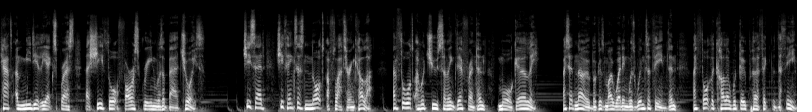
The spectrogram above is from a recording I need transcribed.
Kat immediately expressed that she thought forest green was a bad choice. She said she thinks it's not a flattering colour and thought I would choose something different and more girly. I said no because my wedding was winter themed and I thought the colour would go perfect with the theme.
